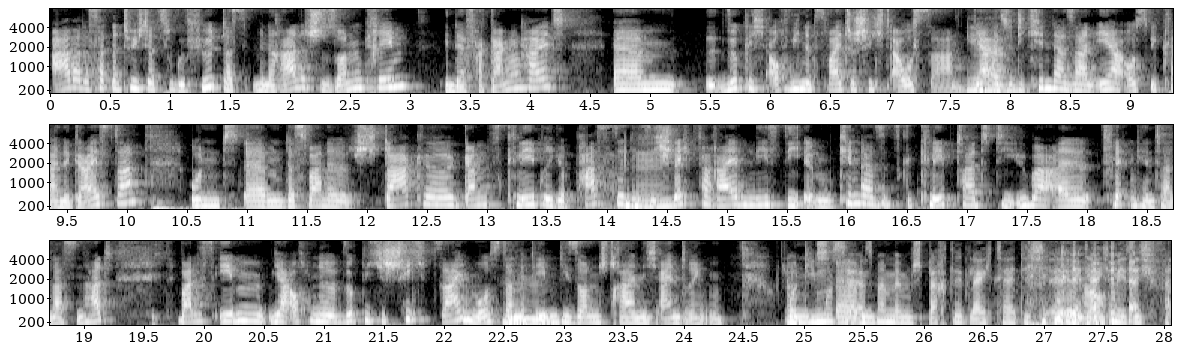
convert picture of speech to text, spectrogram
Aber das hat natürlich dazu geführt, dass mineralische Sonnencreme in der Vergangenheit ähm, wirklich auch wie eine zweite Schicht aussahen. Ja. ja. also die Kinder sahen eher aus wie kleine Geister und ähm, das war eine starke, ganz klebrige Paste, die mhm. sich schlecht verreiben ließ, die im Kindersitz geklebt hat, die überall Flecken hinterlassen hat, weil es eben ja auch eine wirkliche Schicht sein muss, damit mhm. eben die Sonnenstrahlen nicht eindringen. Und, und die musste ähm, erstmal mit dem Spachtel gleichzeitig äh, genau. gleichmäßig ver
